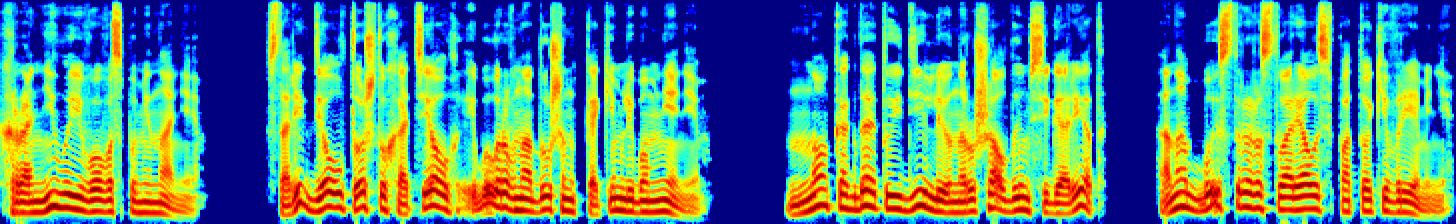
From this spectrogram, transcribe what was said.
хранила его воспоминания. Старик делал то, что хотел, и был равнодушен к каким-либо мнениям. Но когда эту идиллию нарушал дым сигарет, она быстро растворялась в потоке времени.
